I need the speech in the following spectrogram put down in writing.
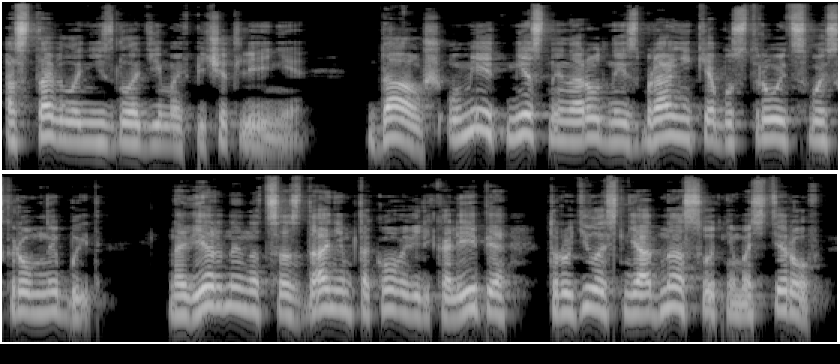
оставило неизгладимое впечатление. Да уж, умеют местные народные избранники обустроить свой скромный быт. Наверное, над созданием такого великолепия трудилась не одна сотня мастеров –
